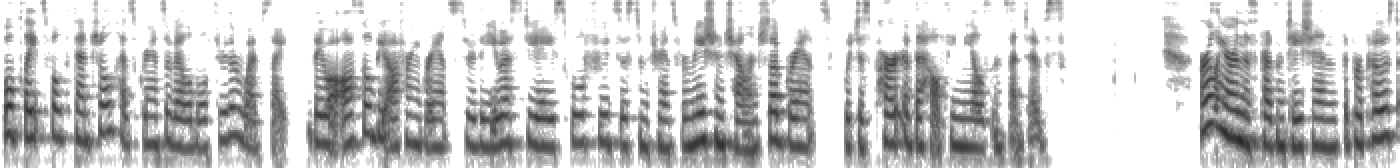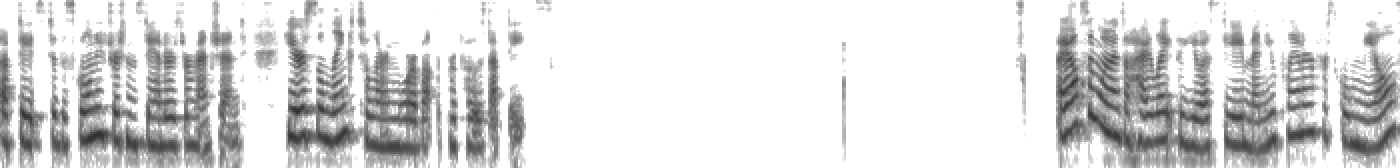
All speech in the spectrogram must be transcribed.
Full Plates Full Potential has grants available through their website. They will also be offering grants through the USDA School Food System Transformation Challenge subgrants, which is part of the Healthy Meals incentives. Earlier in this presentation, the proposed updates to the school nutrition standards were mentioned. Here's the link to learn more about the proposed updates. I also wanted to highlight the USDA menu planner for school meals.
